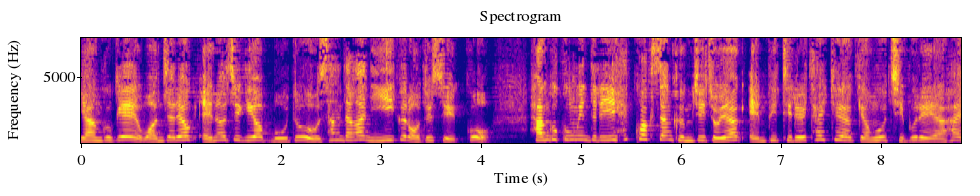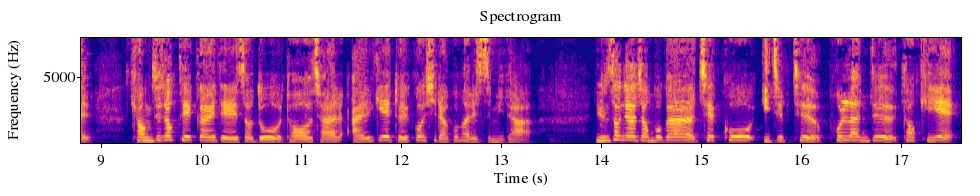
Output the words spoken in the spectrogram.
양국의 원자력 에너지 기업 모두 상당한 이익을 얻을 수 있고 한국 국민들이 핵 확산 금지 조약 NPT를 탈퇴할 경우 지불해야 할 경제적 대가에 대해서도 더 잘 알게 될 것이라고 말했습니다. 윤석열 정부가 체코, 이집트, 폴란드, 터키에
